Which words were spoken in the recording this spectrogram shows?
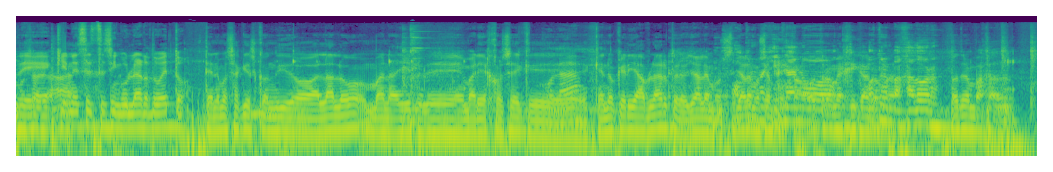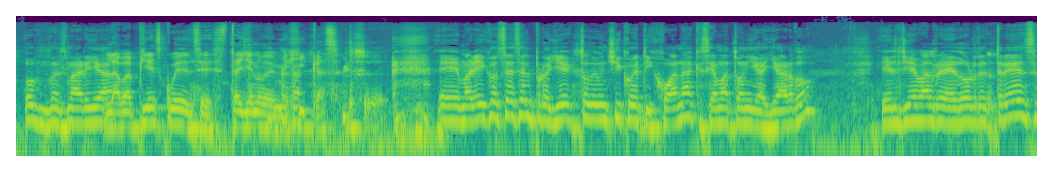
de a- quién es este singular dueto. Tenemos aquí escondido a Lalo, manager de María José, que, que no quería hablar, pero ya le hemos, ya Otro le hemos mexicano, empujado. Otro mexicano. otro más. embajador. Otro embajador. Oh, Pues María, Lavapiés, cuídense, está lleno de mexicas. eh, María José es el proyecto de un chico de Tijuana que se llama Tony Gallardo. Él lleva alrededor de tres,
